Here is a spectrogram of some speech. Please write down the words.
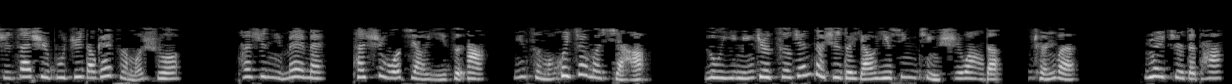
实在是不知道该怎么说？她是你妹妹，她是我小姨子啊，你怎么会这么想？陆一鸣这次真的是对姚一星挺失望的，沉稳睿智的他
